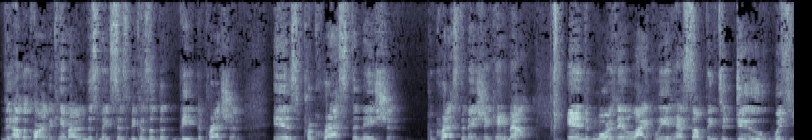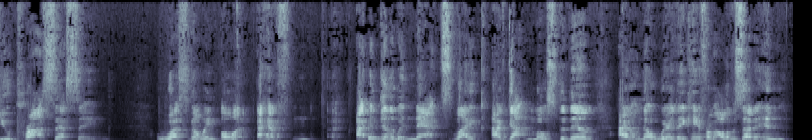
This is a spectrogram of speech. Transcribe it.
The other card that came out, and this makes sense because of the, the depression, is procrastination. Procrastination came out. And more than likely, it has something to do with you processing what's going on. I have I've been dealing with gnats. Like I've got most of them. I don't know where they came from all of a sudden, and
